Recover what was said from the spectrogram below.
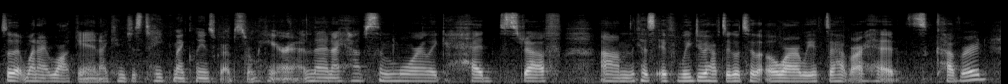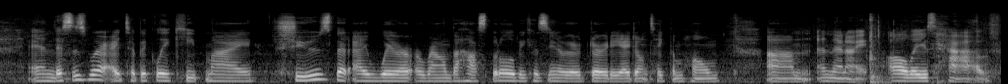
so that when I walk in I can just take my clean scrubs from here. And then I have some more like head stuff um, because if we do have to go to the OR we have to have our heads covered. And this is where I typically keep my shoes that I wear around the hospital because you know they're dirty. I don't take them home. Um, and then I always have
